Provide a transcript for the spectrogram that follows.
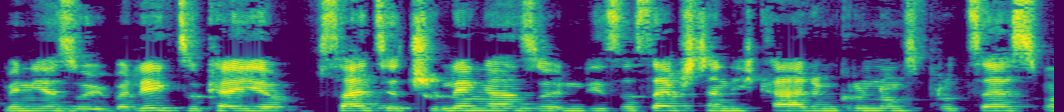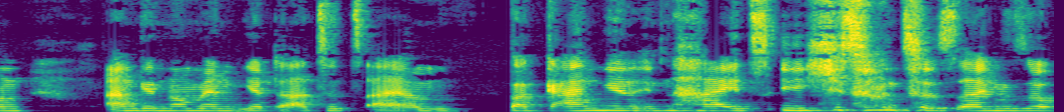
wenn ihr so überlegt, okay, ihr seid jetzt schon länger so in dieser Selbstständigkeit, im Gründungsprozess und angenommen, ihr datet eurem Vergangenheit-Ich sozusagen so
